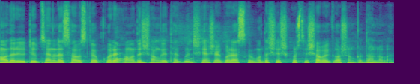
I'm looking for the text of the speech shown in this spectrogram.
আমাদের ইউটিউব চ্যানেলে সাবস্ক্রাইব করে আমাদের সঙ্গেই থাকবেন। সে আশা করে আজকের মতো শেষ করছি। সবাইকে অসংখ্য ধন্যবাদ।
